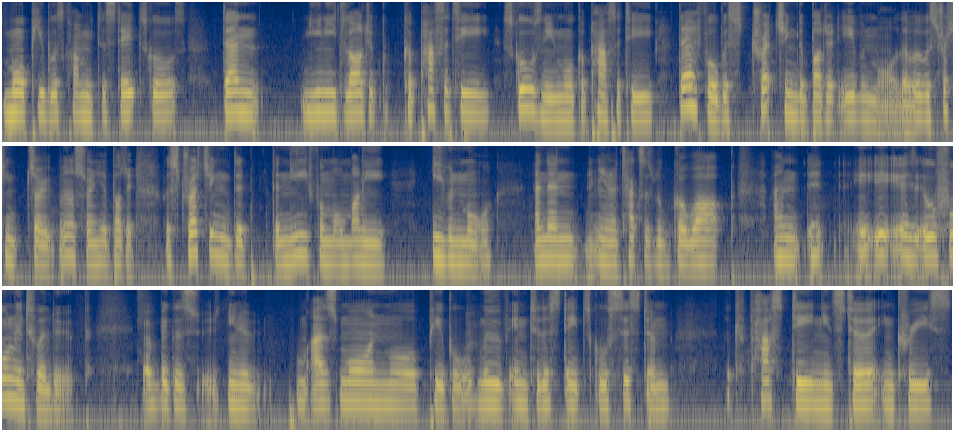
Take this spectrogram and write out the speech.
more people is coming to state schools, then you need larger capacity. Schools need more capacity. Therefore, we're stretching the budget even more. We're stretching. Sorry, we're not stretching the budget. We're stretching the the need for more money even more. and then you know taxes will go up, and it it, it, will fall into a loop, uh, because you know as more and more people move into the state school system, the capacity needs to increase.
